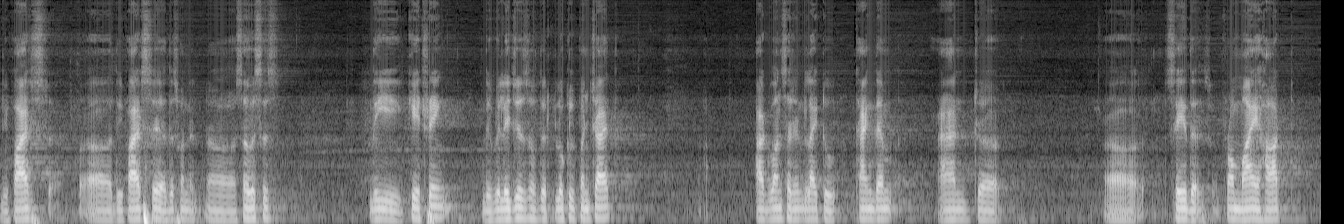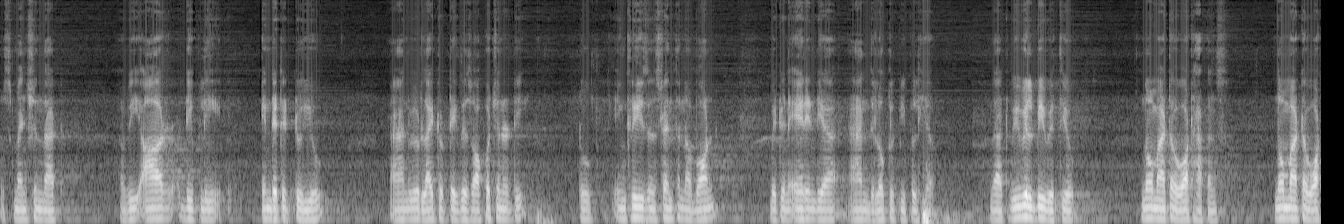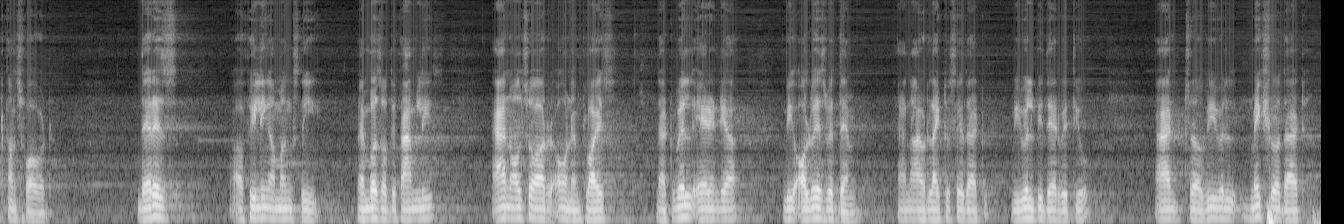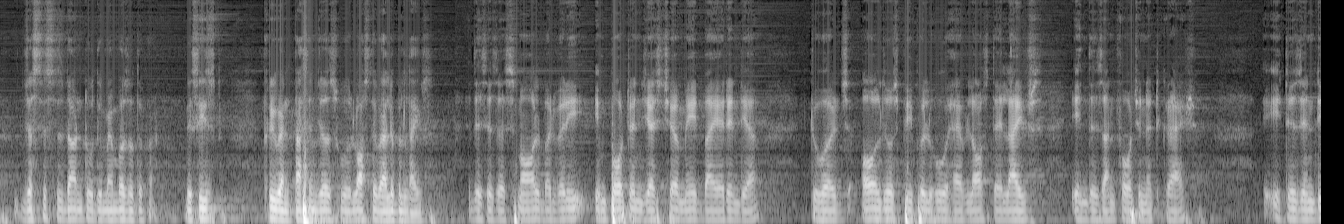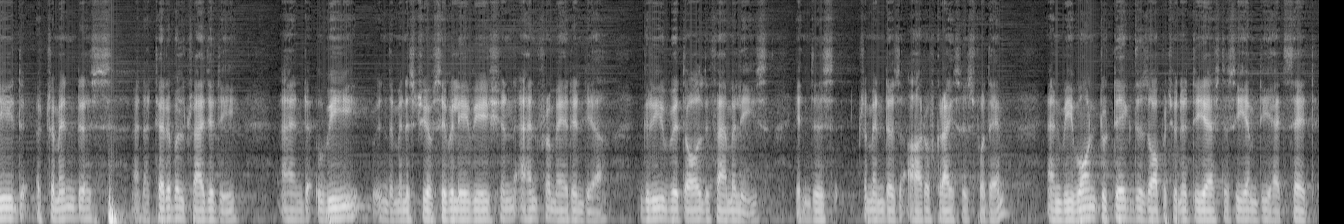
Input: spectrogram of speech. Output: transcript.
the fires, uh, the fire uh, this one uh, services, the catering, the villages of the local panchayat. I'd once again like to thank them and uh, uh, say that from my heart, just mention that we are deeply indebted to you and we would like to take this opportunity to increase and strengthen our bond between Air India and the local people here. That we will be with you no matter what happens, no matter what comes forward. There is a feeling amongst the members of the families and also our own employees that will Air India be always with them. And I would like to say that we will be there with you and uh, we will make sure that justice is done to the members of the deceased crew and passengers who lost their valuable lives. This is a small but very important gesture made by Air India towards all those people who have lost their lives in this unfortunate crash. It is indeed a tremendous and a terrible tragedy, and we in the Ministry of Civil Aviation and from Air India grieve with all the families in this tremendous hour of crisis for them. And we want to take this opportunity, as the CMD had said,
